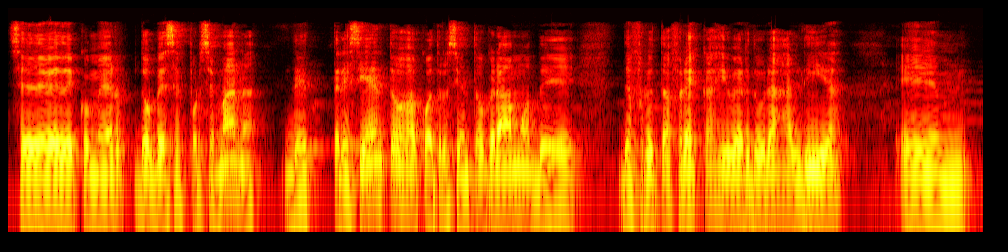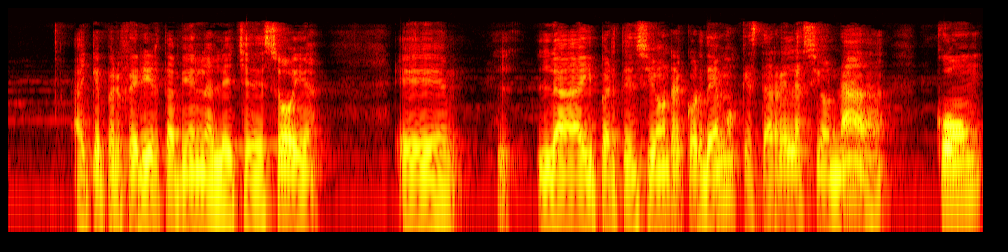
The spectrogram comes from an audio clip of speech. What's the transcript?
se debe de comer dos veces por semana, de 300 a 400 gramos de, frutas frescas y verduras al día. Em, hay que preferir también la leche de soya. Eh, la hipertensión, recordemos que está relacionada con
